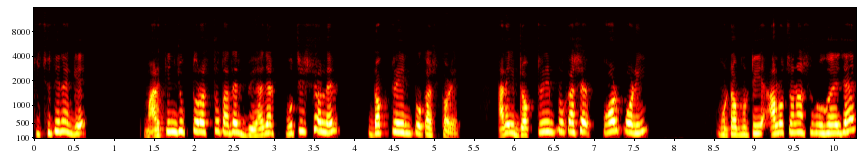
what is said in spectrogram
কিছুদিন আগে মার্কিন যুক্তরাষ্ট্র তাদের দুই হাজার পঁচিশ সালের ডক্টরিন প্রকাশ করে। আর এই ডক্টরিন প্রকাশের পরপরই মোটামুটি আলোচনা শুরু হয়ে যায়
